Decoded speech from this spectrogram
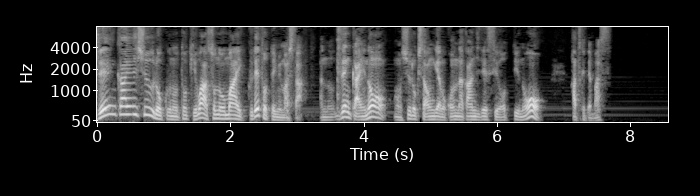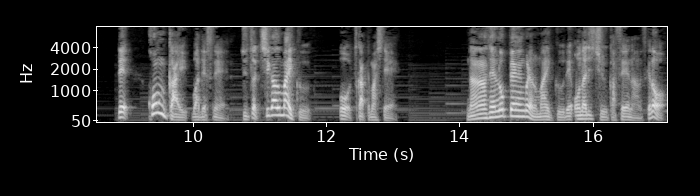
前回収録の時はそのマイクで撮ってみました。あの、前回の収録した音源もこんな感じですよっていうのを貼っ付けてます。で、今回はですね、実は違うマイクを使ってまして、7600円ぐらいのマイクで同じ中華製なんですけど、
